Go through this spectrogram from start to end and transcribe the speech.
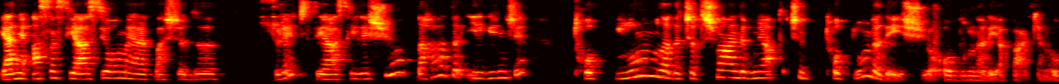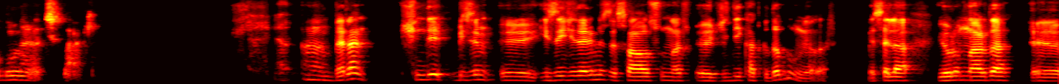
Yani aslında siyasi olmayarak başladığı süreç siyasileşiyor. Daha da ilginci toplumla da çatışma halinde bunu yaptığı için toplum da değişiyor o bunları yaparken, o bunları açıklarken. Beren, şimdi bizim e, izleyicilerimiz de sağ olsunlar e, ciddi katkıda bulunuyorlar. Mesela yorumlarda e,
